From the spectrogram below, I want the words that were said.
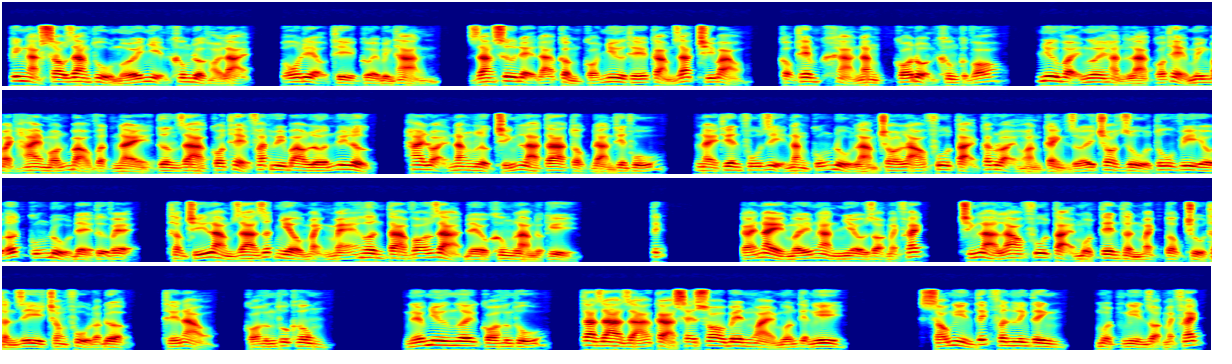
kinh ngạc sau giang thủ mới nhịn không được hỏi lại, ô điệu thì cười bình thản, giang sư đệ đã cầm có như thế cảm giác trí bảo, cộng thêm khả năng có độn không cực võ, như vậy ngươi hẳn là có thể minh bạch hai món bảo vật này tương ra có thể phát huy bao lớn uy lực, hai loại năng lực chính là ta tộc đàn thiên phú, này thiên phú dị năng cũng đủ làm cho lão phu tại các loại hoàn cảnh dưới cho dù tu vi yếu ớt cũng đủ để tự vệ, thậm chí làm ra rất nhiều mạnh mẽ hơn ta võ giả đều không làm được kỳ. Tích. Cái này mấy ngàn nhiều dọn mạch phách, chính là lao phu tại một tên thần mạch tộc chủ thần di trong phủ đoạt được, thế nào, có hứng thú không? Nếu như ngươi có hứng thú, ta ra giá cả sẽ so bên ngoài muốn tiện nghi sáu nghìn tích phân linh tinh, một nghìn dọn mạch phách.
